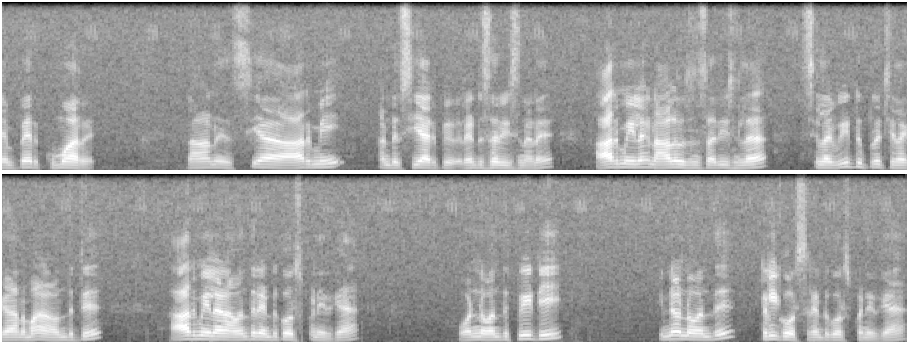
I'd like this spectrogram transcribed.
என் பேர் குமார். நான் சி ஆர்மி அண்டு சிஆர்பி ரெண்டு சர்வீஸ் நான். ஆர்மியில் நாலு வருஷம் சர்வீஸில் சில வீட்டு பிரச்சனை காரணமாக நான் வந்துட்டு ஆர்மியில் நான் வந்து ரெண்டு கோர்ஸ் பண்ணியிருக்கேன் ஒன்று வந்து பிடி இன்னொன்று வந்து ட்ரில் கோர்ஸ் ரெண்டு கோர்ஸ் பண்ணியிருக்கேன்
